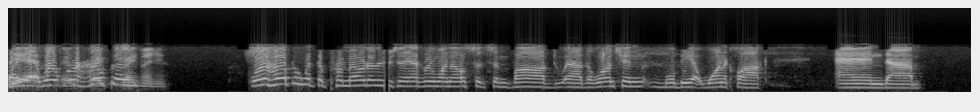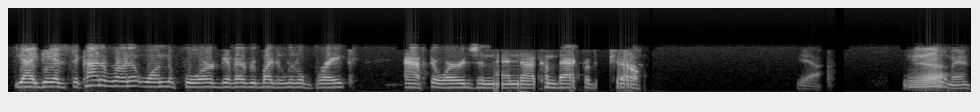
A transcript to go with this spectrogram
But yeah, we're, we're great, hoping Great menu. we're hoping with the promoters and everyone else that's involved, uh, the luncheon will be at one o'clock, and um, the idea is to kind of run it one to four, give everybody a little break afterwards, and then uh, come back for the show. Yeah. Yeah. Cool, man.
